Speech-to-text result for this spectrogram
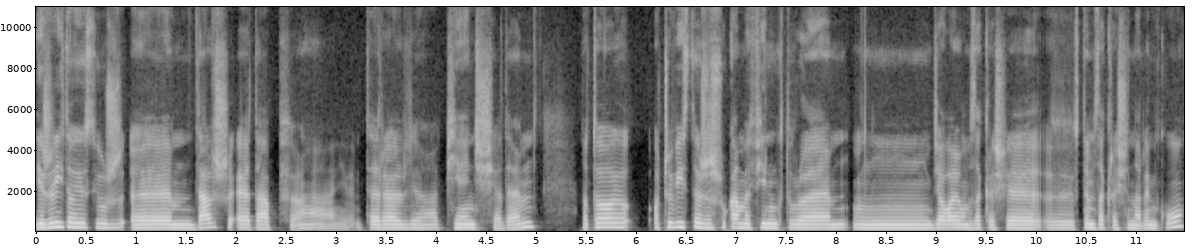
Jeżeli to jest już dalszy etap, e, nie wiem, TRL 5-7, no to oczywiste, że szukamy firm, które mm, działają w, zakresie, y, w tym zakresie na rynku,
